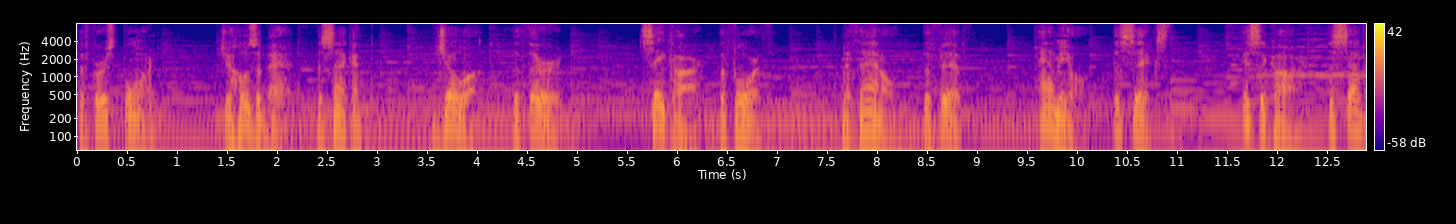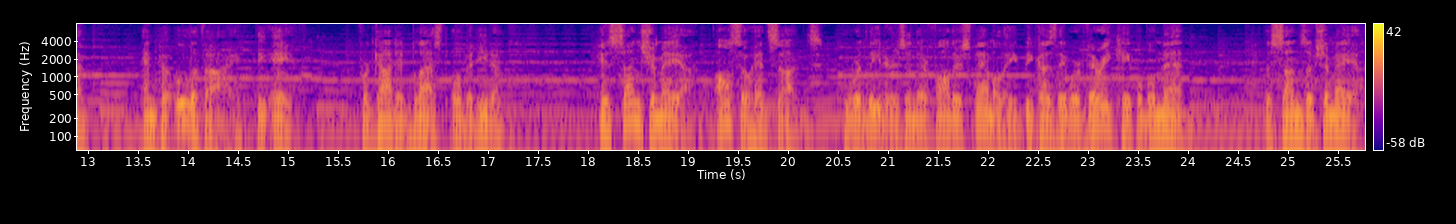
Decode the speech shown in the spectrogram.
the firstborn, Jehozabad the second, Joah the third, Sakar the fourth, Nethanel the fifth, Ammiel the sixth, Issachar the seventh, and Peullethai the eighth, for God had blessed Obed-Edom. His son Shemaiah also had sons, who were leaders in their father's family because they were very capable men. The sons of Shemaiah,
